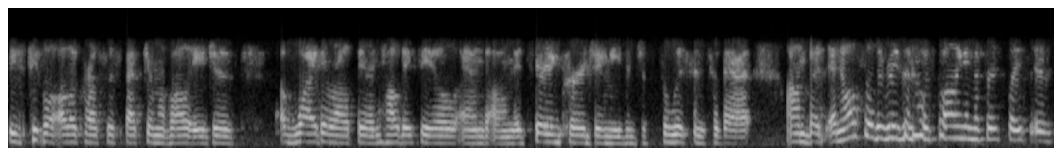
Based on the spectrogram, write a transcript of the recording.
these people all across the spectrum of all ages of why they're out there and how they feel, and um, it's very encouraging even just to listen to that. Um, but and also the reason I was calling in the first place is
